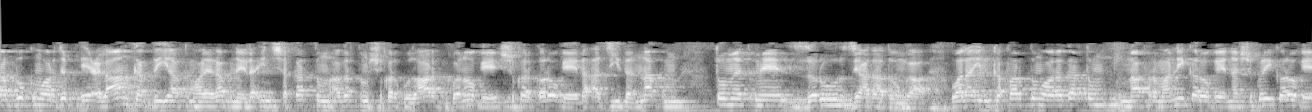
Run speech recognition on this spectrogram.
ربکم اور جب اعلان کر دیا تمہارے رب نے ان شکر تم اگر تم شکر گزار بنو گے، شکر کرو گے لازیدنکم تو میں تمہیں ضرور زیادہ دوں گا۔ ولا ان کفر تم اور اگر تم نافرمانی کرو گے نہ شکری کرو گے،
